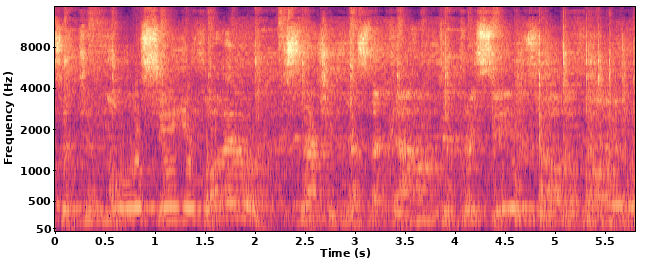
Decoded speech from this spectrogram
навколо затягнулося ївою, значить на стакан ти присів з головою.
